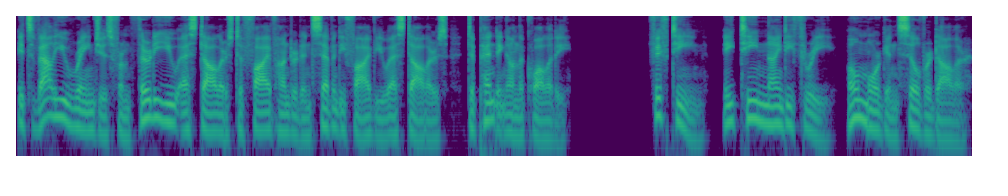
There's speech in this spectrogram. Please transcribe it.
Its value ranges from 30 US dollars to 575 US dollars, depending on the quality. 15. 1893 O. Morgan Silver Dollar.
